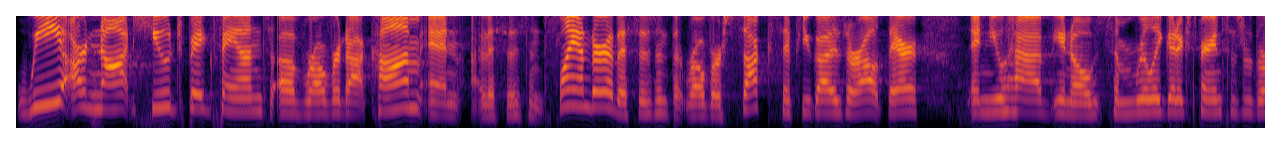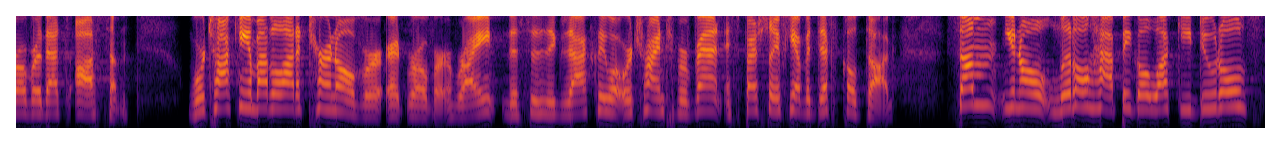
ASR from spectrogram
We are not huge, big fans of rover.com. And this isn't slander. This isn't that rover sucks. If you guys are out there and you have, you know, some really good experiences with rover, that's awesome. We're talking about a lot of turnover at Rover, right? This is exactly what we're trying to prevent, especially if you have a difficult dog. Some, you know, little happy go lucky doodles,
